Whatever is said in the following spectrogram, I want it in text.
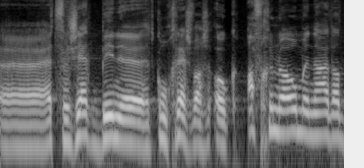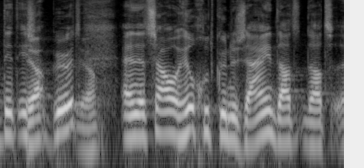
Uh, het verzet binnen het congres was ook afgenomen nadat dit is gebeurd. Ja. En het zou heel goed kunnen zijn dat, dat uh,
